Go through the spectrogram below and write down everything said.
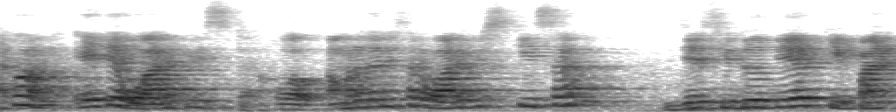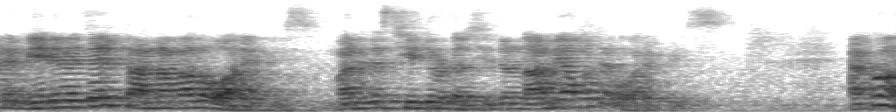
এখন এই যে ওয়ারি পিসটা ও, আমরা জানি স্যার ওয়ারি পিস কি স্যার? যে ছিদ্র দিয়ে কি পানিটা বের হয়ে যায়, তার নাম হলো ওয়ারি পিস মানে যে ছিদ্রটা ছিদ্র নামই আমাদের ওয়ারি পিস এখন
